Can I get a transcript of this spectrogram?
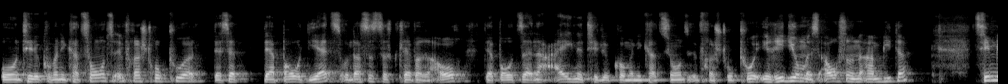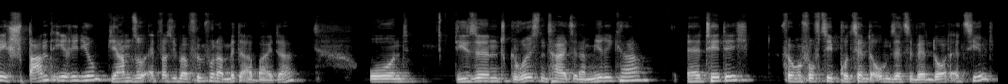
und Telekommunikationsinfrastruktur. Deshalb, der baut jetzt, und das ist das Clevere auch, der baut seine eigene Telekommunikationsinfrastruktur. Iridium ist auch so ein Anbieter. Ziemlich spannend, Iridium. Die haben so etwas über 500 Mitarbeiter und die sind größtenteils in Amerika äh, tätig. 55 Prozent der Umsätze werden dort erzielt.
